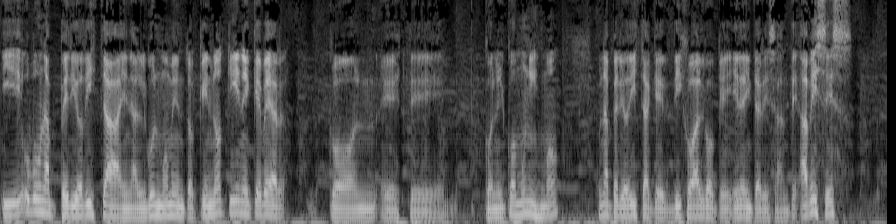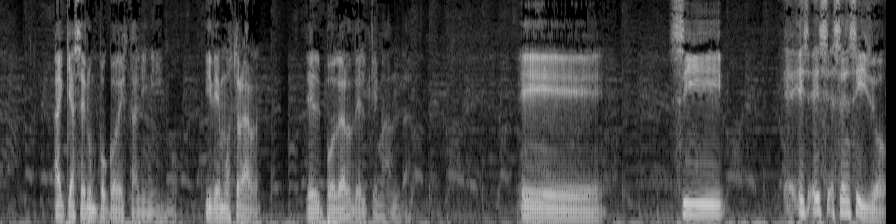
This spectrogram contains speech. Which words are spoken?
Y hubo una periodista en algún momento que no tiene que ver con este con el comunismo, una periodista que dijo algo que era interesante. A veces hay que hacer un poco de estalinismo y demostrar el poder del que manda. Eh, si es, es, sencillo,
